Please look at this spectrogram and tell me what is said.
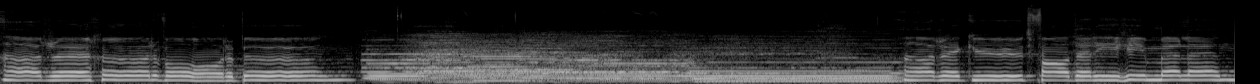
Herre, hör vår bön. Herre Gud, Fader i himmelen,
